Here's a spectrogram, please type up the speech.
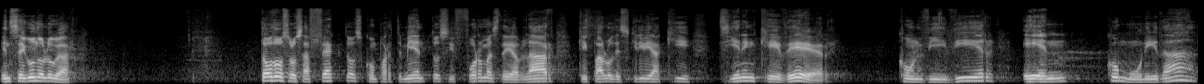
En segundo lugar, todos los afectos, comportamientos y formas de hablar que Pablo describe aquí tienen que ver con vivir en comunidad.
